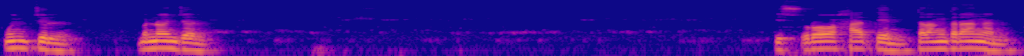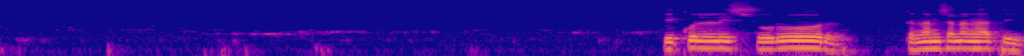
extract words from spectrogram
muncul menonjol. Isrohatin terang-terangan. Bikullis surur dengan senang hati.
